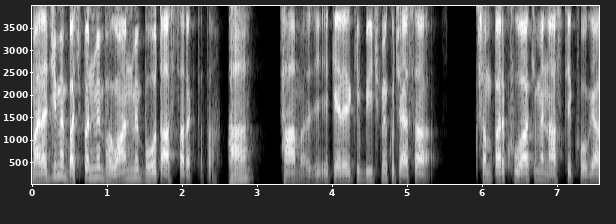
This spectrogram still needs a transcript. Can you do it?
महाराज जी मैं बचपन में भगवान में बहुत आस्था रखता था। हाँ? हाँ महाराज जी ये कह रहे थे कि बीच में कुछ ऐसा संपर्क हुआ कि मैं नास्तिक हो गया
